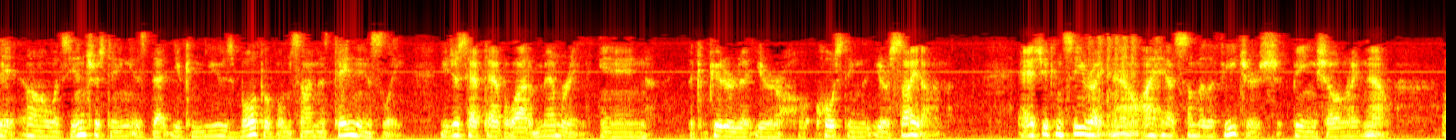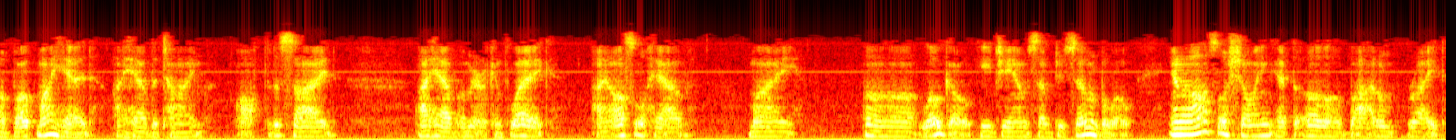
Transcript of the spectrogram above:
they, uh, what's interesting is that you can use both of them simultaneously. You just have to have a lot of memory in the computer that you're hosting your site on. As you can see right now, I have some of the features being shown right now. Above my head, I have the time. Off to the side, I have American flag. I also have my uh, logo, EJM727 below. And I'm also showing at the uh, bottom right,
